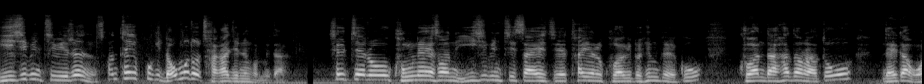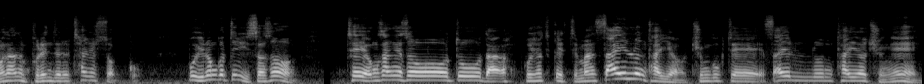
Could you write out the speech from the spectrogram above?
20인치 휠은 선택의 폭이 너무도 작아지는 겁니다 실제로 국내에선 20인치 사이즈의 타이어를 구하기도 힘들고 구한다 하더라도 내가 원하는 브랜드를 찾을 수 없고 뭐 이런 것들이 있어서 제 영상에서도 나 보셨겠지만 사일룬 타이어 중국제 사일룬 타이어 중에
